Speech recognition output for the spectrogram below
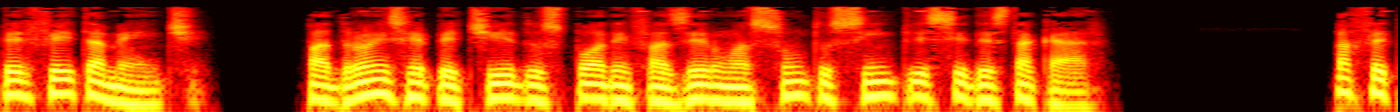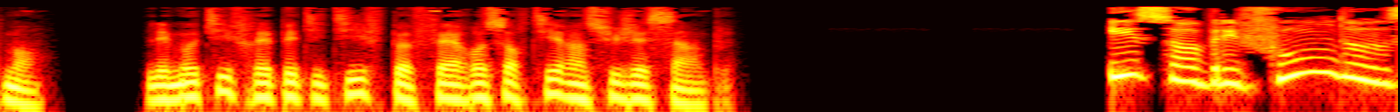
Perfeitamente. Padrões repetidos podem fazer um assunto simples se destacar. Parfaitement. Les motifs répétitifs peuvent faire ressortir un sujet simple. E sobre fundos?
